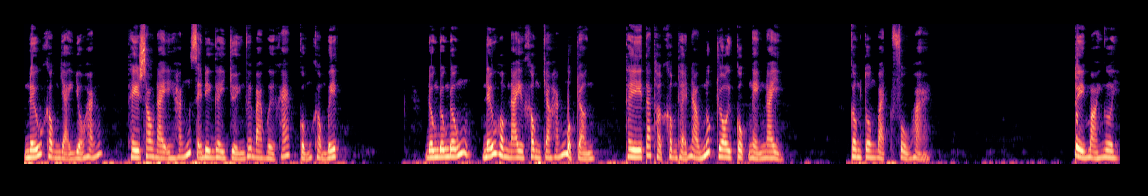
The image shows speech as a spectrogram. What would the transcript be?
Nếu không dạy dỗ hắn, Thì sau này hắn sẽ đi gây chuyện với ba người khác cũng không biết. Đúng đúng đúng. Nếu hôm nay không cho hắn một trận, Thì ta thật không thể nào nuốt trôi cục nghẹn này. Công tôn bạch phụ họa Tùy mọi người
